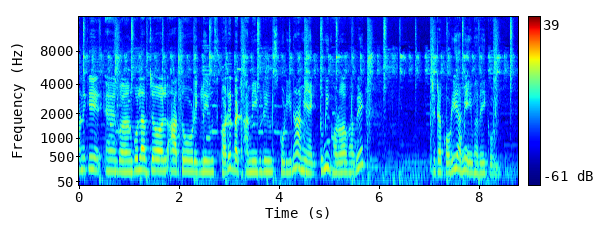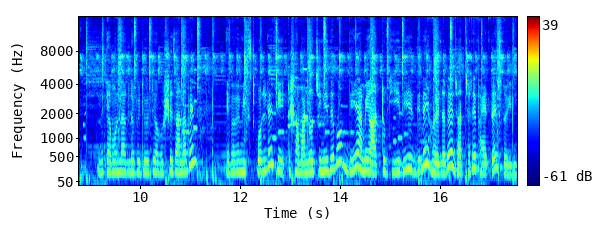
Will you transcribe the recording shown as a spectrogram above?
অনেকে গোলাপ জল, আতর এগুলো ইউজ করে বাট আমি এগুলো ইউজ করি না, আমি একদমই ঘরোয়াভাবে যেটা করি, আমি এভাবেই করি। কেমন লাগল ভিডিওটি অবশ্যই জানাবেন। এভাবে মিক্সড করলে একটু সামান্য চিনি দেবো, দিয়ে আমি আর একটু ঘি দিয়ে দিলেই হয়ে যাবে ঝরঝরে ফ্রাইড রাইস তৈরি।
